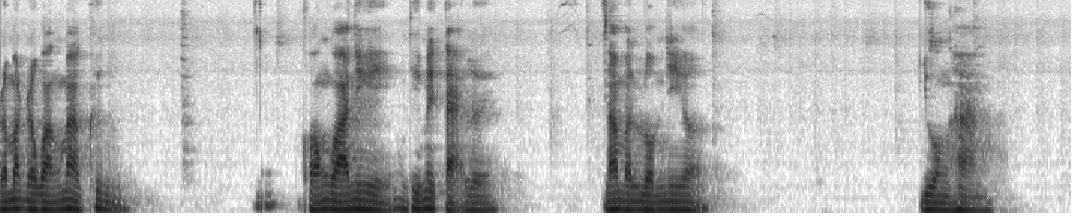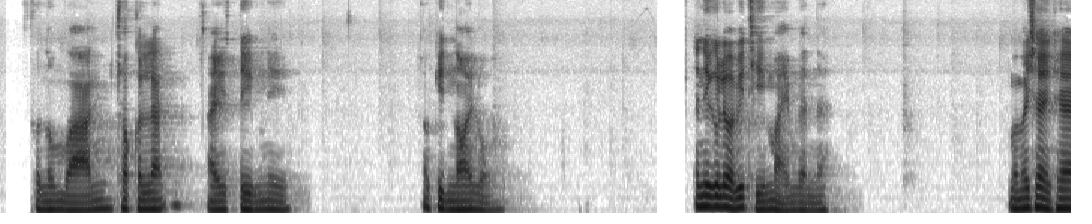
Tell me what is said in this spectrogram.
ระมัดระวังมากขึ้น ของหวานนี่บางทีไม่แตะเลย น้ำบัดลมนี่ก็ยวงห่าง ขนมหวาน ช็อกโกแลตไอติมนี่ก็กินน้อยลง อันนี้ก็เรียกว่าวิถีใหม่เหมือนกันนะ มันไม่ใช่แค่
